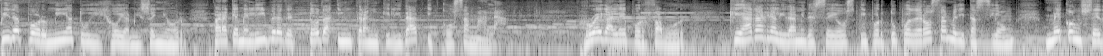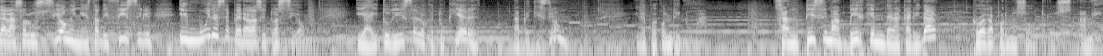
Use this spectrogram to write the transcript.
pide por mí a tu Hijo y a mi Señor, para que me libre de toda intranquilidad y cosa mala. Ruégale, por favor, que haga realidad mis deseos y por tu poderosa meditación me conceda la solución en esta difícil y muy desesperada situación. Y ahí tú dices lo que tú quieres, la petición. Y después continúa. Santísima Virgen de la Caridad, ruega por nosotros. Amén.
